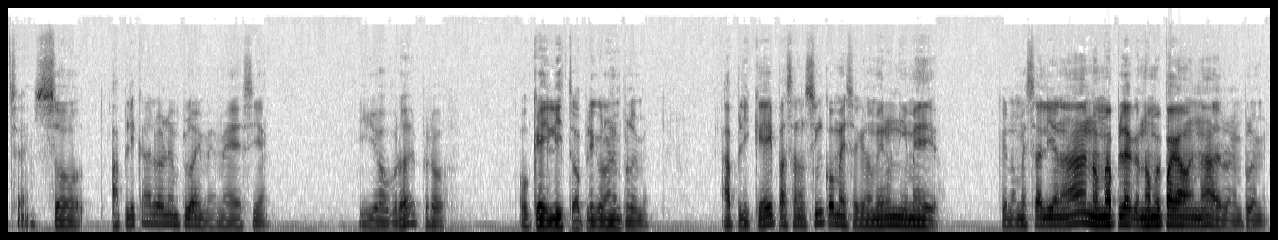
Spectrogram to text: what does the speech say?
Sí. So, aplica el unemployment, me decían. Y yo, brother, pero... Ok, listo, aplico el unemployment. Apliqué y pasaron cinco meses que no me dieron ni medio. Que no me salía nada, no me, no me pagaban nada del unemployment.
